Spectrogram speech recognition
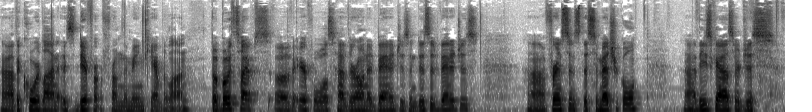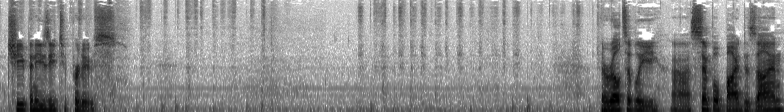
Uh, the chord line is different from the main camber line. But both types of airfoils have their own advantages and disadvantages. Uh, for instance, the symmetrical, uh, these guys are just cheap and easy to produce. They're relatively uh, simple by design.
